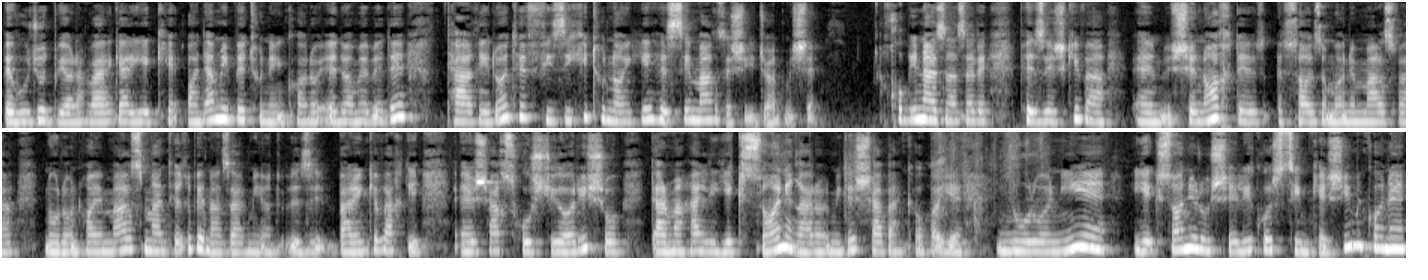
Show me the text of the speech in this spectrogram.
به وجود بیارن. و اگر یک آدمی بتونه این کار رو ادامه بده تغییرات فیزیکی تو ناحیه حسی مغزش ایجاد میشه. خب این از نظر پزشکی و شناخت سازمان مغز و نورون های مغز منطقی به نظر میاد. برای اینکه وقتی شخص هوشیاریش رو در محل یکسانی قرار میده شبکه های نورونی یکسانی رو شلیک و سیم کشی می‌کنه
